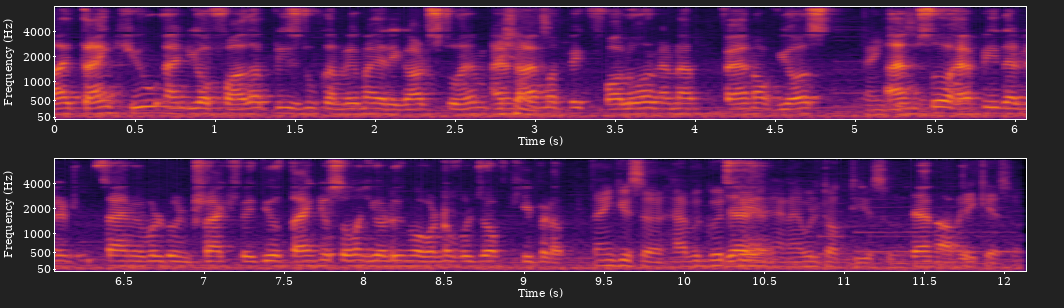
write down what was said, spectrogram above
I thank you and your father please do convey my regards to him I and i'm a big follower and i'm a fan of yours Thank you, i'm sir. so happy that at least i'm able to interact with you thank you so much you're doing a wonderful job keep it up Thank you, sir. Have a good Jai day, and I will talk to you soon. Take care, sir.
